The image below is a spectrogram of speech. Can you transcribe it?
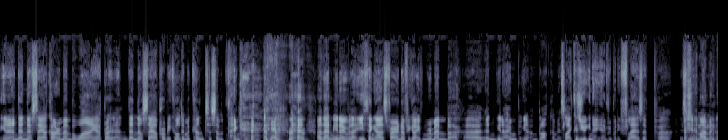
you know, and then they'll say, I can't remember why. I, and then they'll say, I probably called him a cunt or something. Yeah. and then, you know, you think, oh, it's fair enough. You can't even remember. Uh, and, you know, and, you know, and block them. It's like, because you, you know, everybody flares up. Uh, Especially you at the moment.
